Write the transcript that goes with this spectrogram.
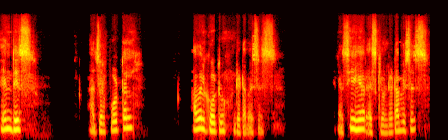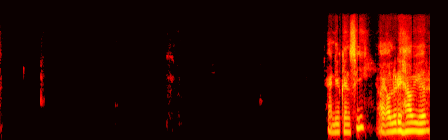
in this Azure portal, I will go to databases. You can see here SQL databases. And you can see I already have here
